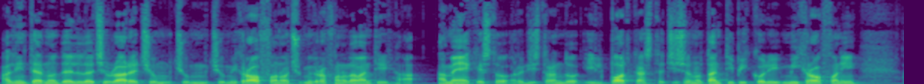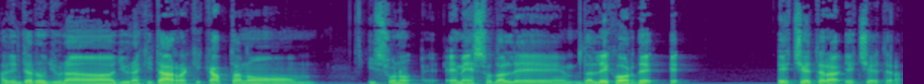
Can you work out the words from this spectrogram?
all'interno del cellulare c'è un, c'è un, c'è un microfono, c'è un microfono davanti a, a, me che sto registrando il podcast, ci sono tanti piccoli microfoni all'interno di una, di una chitarra che captano il suono emesso dalle, dalle corde, eccetera, eccetera.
